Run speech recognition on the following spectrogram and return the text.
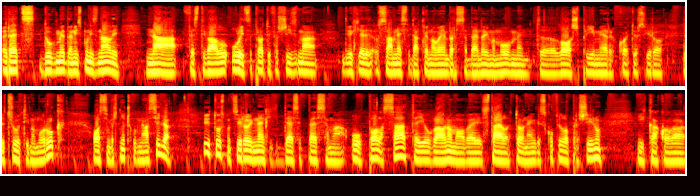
rec dugme da nismo ni znali na festivalu Ulice protiv fašizma 2018. dakle novembar sa bendovima Movement, uh, Loš, Primer, koji je tu svirao The Truth, imamo Ruk, osim vrtnjačkog nasilja i tu smo cirali nekih 10 pesama u pola sata i uglavnom ovaj, stajalo to negde skupljilo prašinu i kako ova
